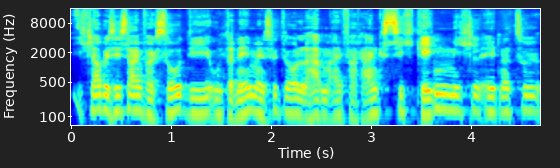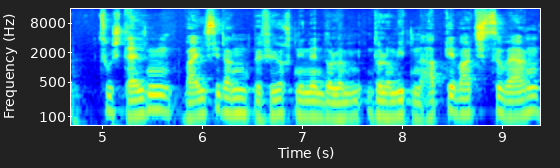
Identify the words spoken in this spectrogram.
Ich glaube, es ist einfach so, die Unternehmer in Südtirol haben einfach Angst, sich gegen Michel Ebner zu, zu stellen, weil sie dann befürchten, in den Dolomiten abgewatscht zu werden.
